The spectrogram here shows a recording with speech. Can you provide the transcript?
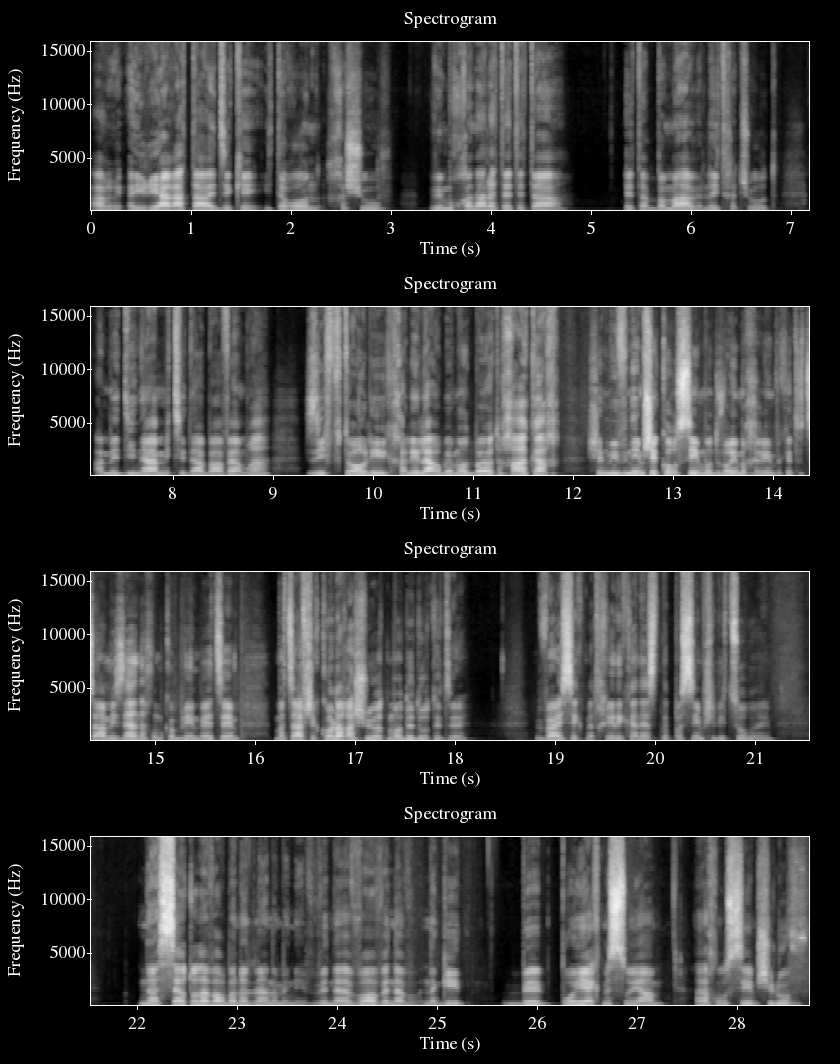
העירייה ראתה את זה כיתרון חשוב, ומוכנה לתת את, ה, את הבמה להתחדשות. המדינה מצידה באה ואמרה, זה יפתור לי חלילה הרבה מאוד בעיות אחר כך, של מבנים שקורסים או דברים אחרים, וכתוצאה מזה אנחנו מקבלים בעצם מצב שכל הרשויות מעודדות את זה, והעסק מתחיל להיכנס לפסים של ייצור. נעשה אותו דבר בנדל"ן המניב, ונבוא ונגיד, בפרויקט מסוים אנחנו עושים שילוב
